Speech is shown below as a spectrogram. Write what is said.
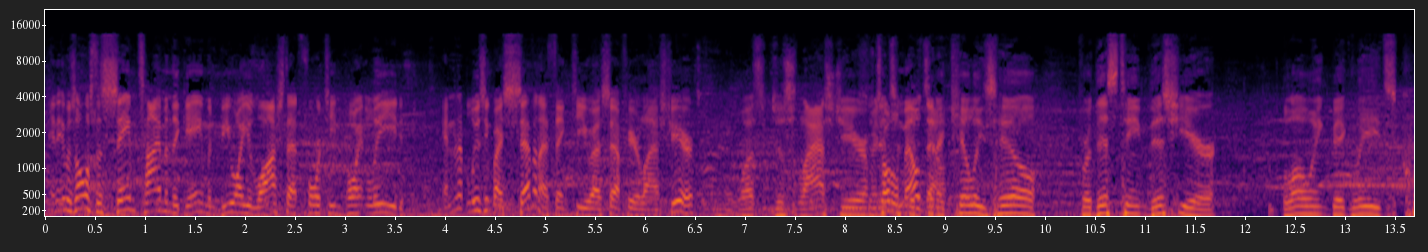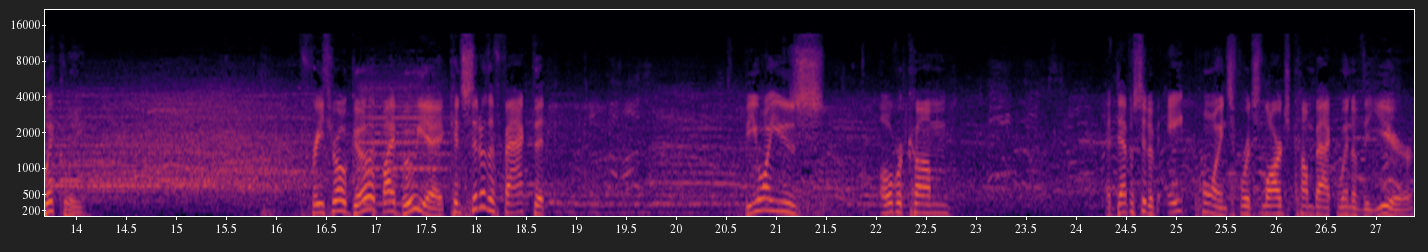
And it was almost the same time in the game when BYU lost that 14 point lead. Ended up losing by seven, I think, to USF here last year. It wasn't just last year. I mean, total it's, it's an meltdown. Achilles heel for this team this year, blowing big leads quickly. Free throw good by Bouyea. Consider the fact that BYU's overcome a deficit of eight points for its large comeback win of the year.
